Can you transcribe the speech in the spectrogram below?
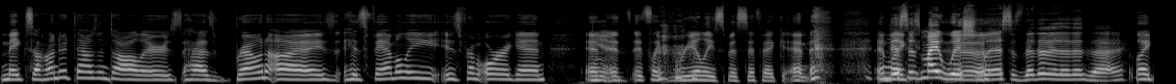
makes a hundred thousand dollars, has brown eyes, his family is from Oregon, and Yeah. it's it's like really specific and and this like, is my wish uh, list. Is da, da, da. Like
